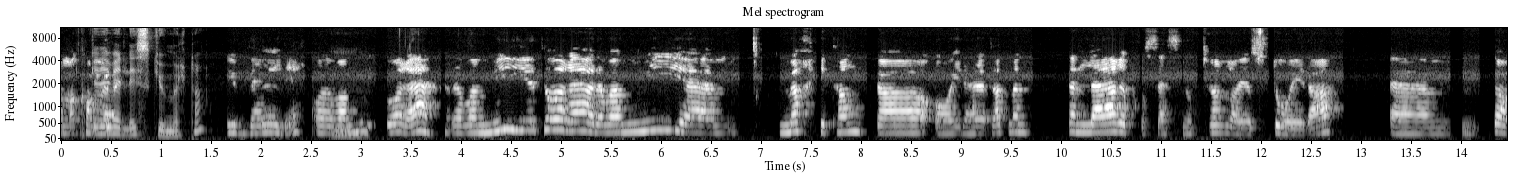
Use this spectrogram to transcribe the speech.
Man Er det veldig skummelt, da? Det er veldig. Og det var Mm. mye tårer. Det var mye tårer, og det var mye mm, mørke tanker og i det hele tatt. Men den læreprosessen, å tørre å stå i det, eh, da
